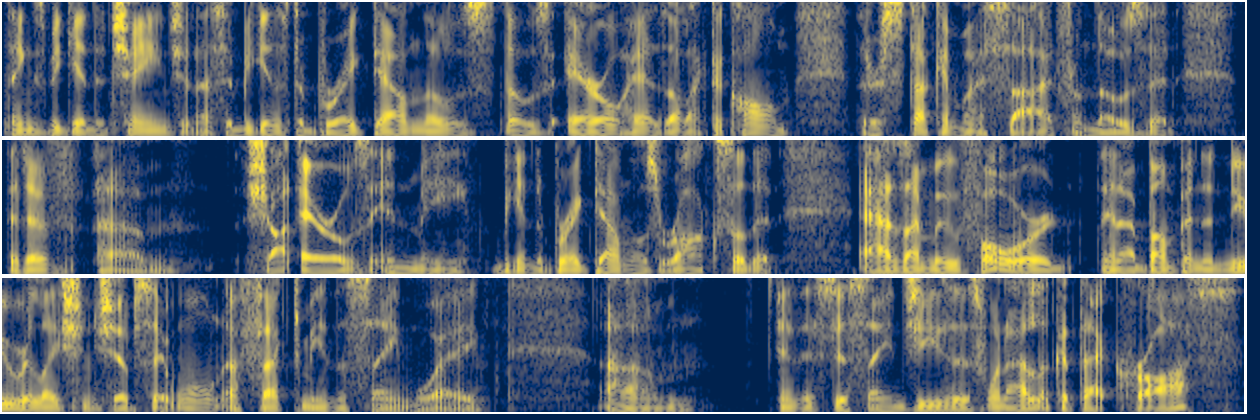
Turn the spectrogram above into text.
things begin to change in us. It begins to break down those those arrowheads, I like to call them, that are stuck in my side from those that that have um, shot arrows in me. Begin to break down those rocks so that as I move forward and I bump into new relationships, it won't affect me in the same way. Um, and it's just saying, Jesus, when I look at that cross,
